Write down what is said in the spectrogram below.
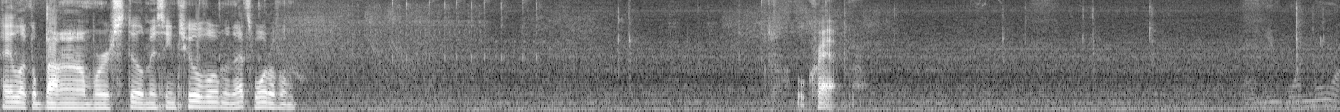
Hey, look, a bomb. We're still missing two of them, and that's one of them. Oh, crap. Only one more.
